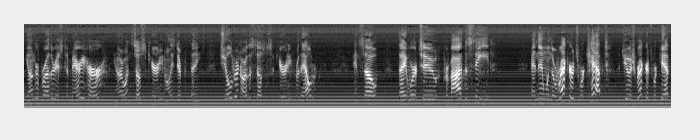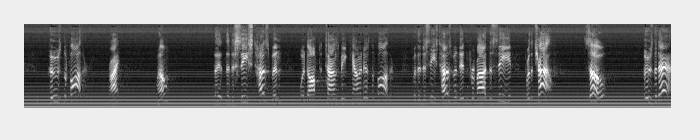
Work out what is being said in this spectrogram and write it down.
the younger brother is to marry her. You know, there wasn't Social Security and all these different things. Children are the Social Security for the elderly. And so they were to provide the seed. And then when the records were kept, the Jewish records were kept, who's the father? Right? Well, the, the deceased husband would oftentimes be counted as the father. But the deceased husband didn't provide the seed for the child. So, who's the dad?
